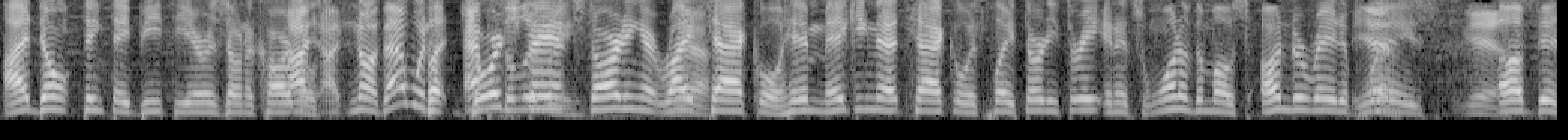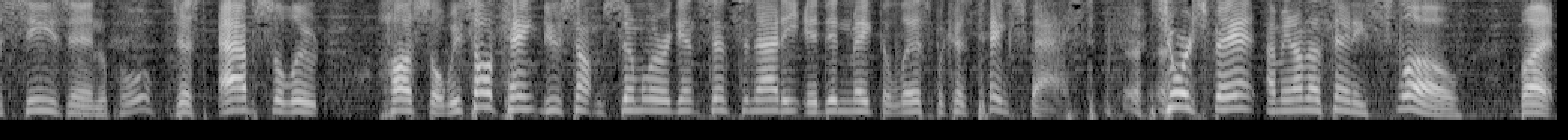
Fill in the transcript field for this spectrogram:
I don't think they beat the Arizona Cardinals. I, I, no, that would. but George absolutely- Fant starting at right Yeah. tackle, him making that tackle is play 33, and it's one of the most underrated plays yes. of this season. Just absolute hustle. We saw Tank do something similar against Cincinnati. It didn't make the list because Tank's fast. George Fant, I mean, I'm not saying he's slow, but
